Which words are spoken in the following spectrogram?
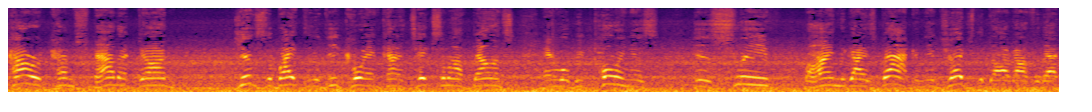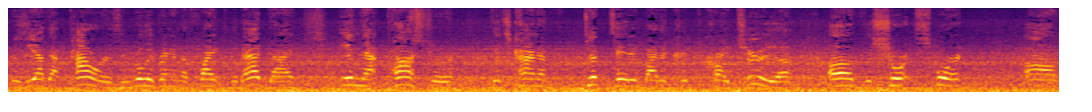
power comes from how that dog gives the bite to the decoy and kind of takes him off balance and will be pulling his, his sleeve behind the guy's back, and they judge the dog off of that. Does he have that power? Is he really bringing the fight to the bad guy in that posture that's kind of dictated by the criteria of the short sport of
